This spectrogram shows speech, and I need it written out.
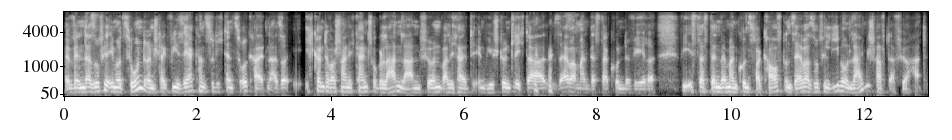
wenn da so viel Emotion drin steckt? Wie sehr kannst du dich denn zurückhalten? Also ich könnte wahrscheinlich keinen Schokoladenladen führen, weil ich halt irgendwie stündlich da selber mein bester Kunde wäre. Wie ist das denn, wenn man Kunst verkauft und selber so viel Liebe und Leidenschaft dafür hat?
